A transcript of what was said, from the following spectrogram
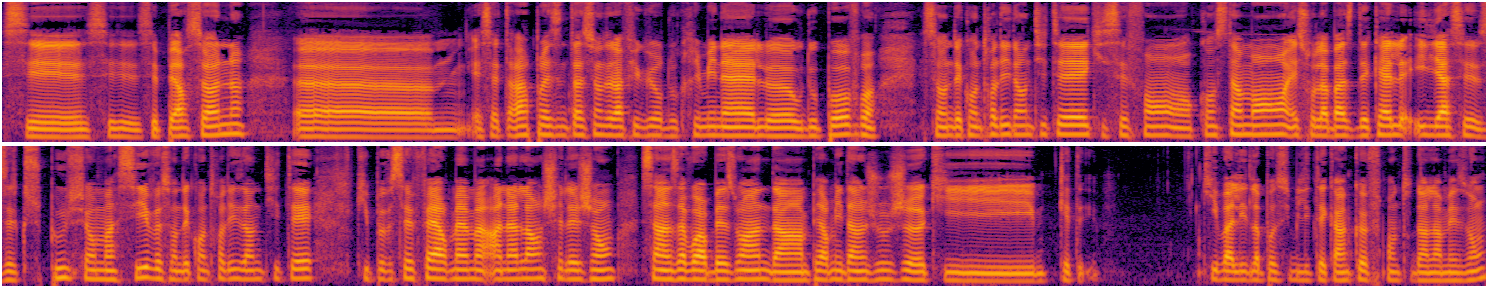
ces, ces- personnes. Et cette représentation de la figure du criminel ou du pauvre sont des contrôles d'identité qui se font constamment et sur la base desquels il y a ces expulsions massives. Sont des contrôles d'identité qui peuvent se faire même en allant chez les gens sans avoir besoin d'un permis d'un juge qui, qui valide la possibilité qu'un keuf rentre dans la maison.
